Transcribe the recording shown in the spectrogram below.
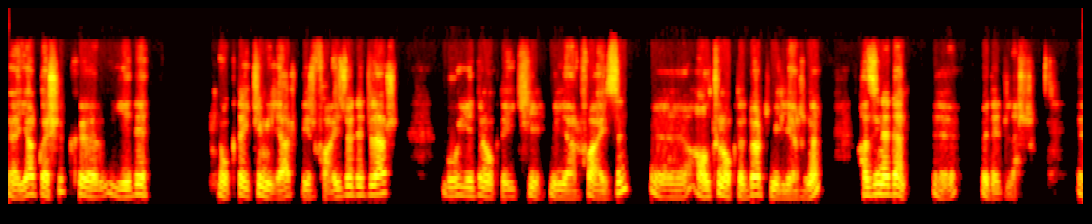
e, yaklaşık e, 7.2 milyar bir faiz ödediler. Bu 7.2 milyar faizin e, 6.4 milyarını hazineden e, ödediler. E,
